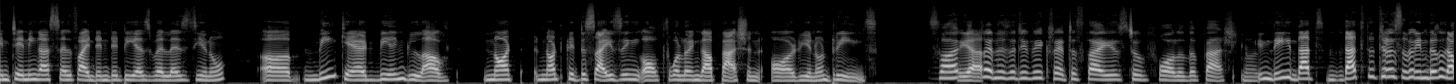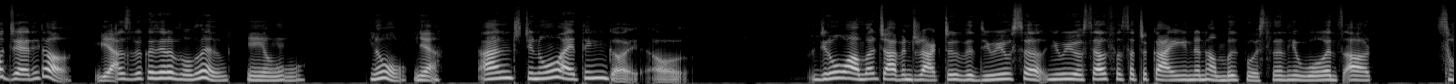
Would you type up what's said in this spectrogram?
maintaining our self identity as well as you know uh, being cared, being loved. Not not criticizing or following our passion or you know dreams. Why yeah. yeah. to be criticized to follow the passion? Indeed, that's that's the Just truth. because of gender. Yeah. Just because you're a woman. Yeah. No. Yeah. And you know, I think uh, uh, you know how much I've interacted with you. You, you yourself are such a kind and humble person. Your words are so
